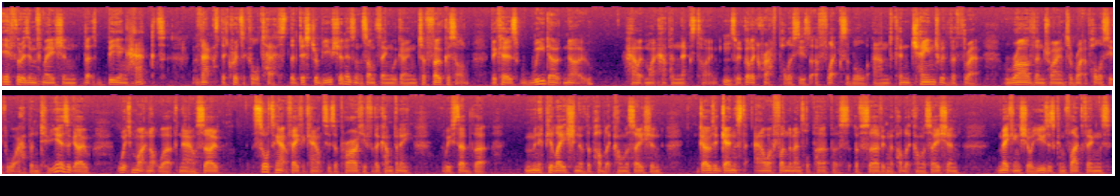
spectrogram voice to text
if there is information that's being hacked, that's the critical test. The distribution isn't something we're going to focus on because we don't know how it might happen next time. Mm. So we've got to craft policies that are flexible and can change with the threat rather than trying to write a policy for what happened two years ago, which might not work now. So sorting out fake accounts is a priority for the company. We've said that manipulation of the public conversation goes against our fundamental purpose of serving the public conversation, making sure users can flag things,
